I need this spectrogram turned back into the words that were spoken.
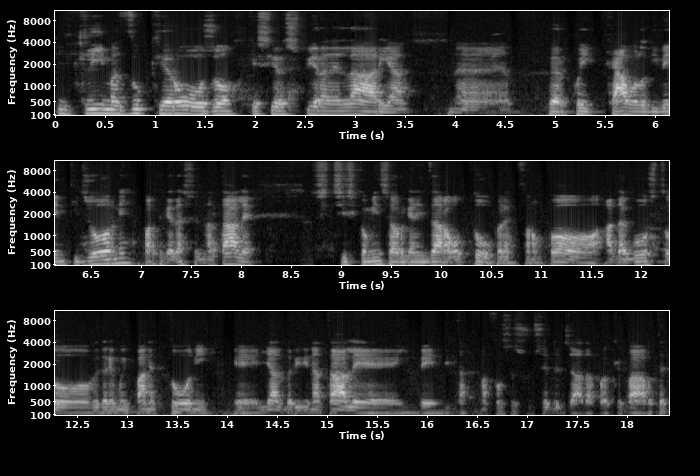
il clima zuccheroso che si respira nell'aria eh, per quei cavolo di 20 giorni, a parte che adesso il Natale ci si comincia a organizzare a ottobre, fra un po' ad agosto vedremo i panettoni e gli alberi di Natale in vendita, ma forse succede già da qualche parte.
